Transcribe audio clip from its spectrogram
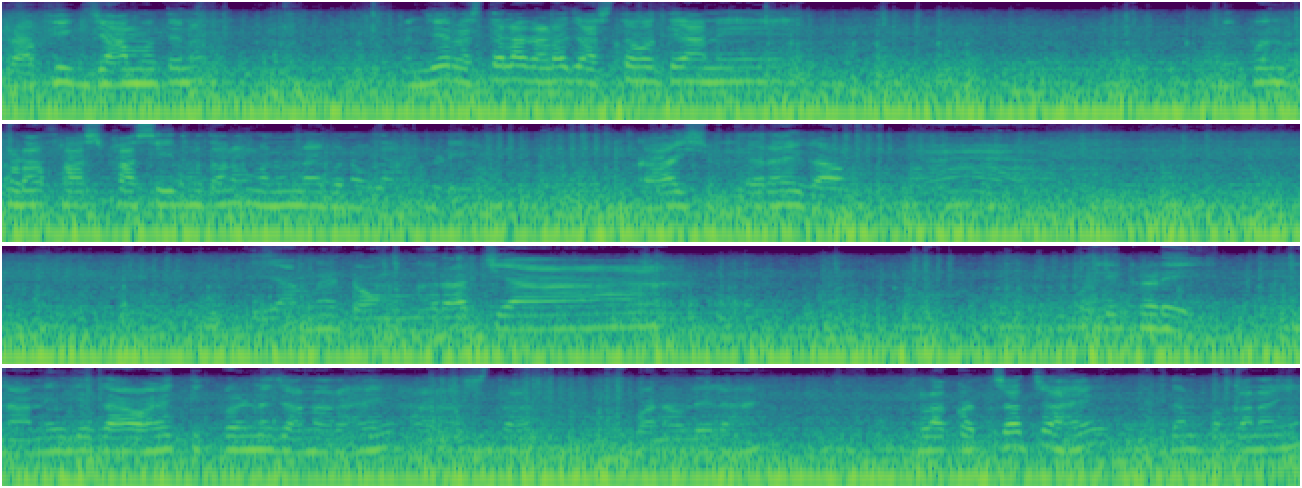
ट्रॅफिक जाम होते ना. म्हणजे रस्त्याला गाड्या जास्त होते आणि मी पण थोडा फास्ट फास्ट येत होता ना म्हणून नाही बनवला व्हिडिओ. काय सुंदर आहे गाव. या मी डोंगराच्या पलीकडे नानिवली गाव आहे तिकडनं जाणार आहे. हा रस्ता बनवलेला आहे. थोडा कच्चाच आहे एकदम पक्का नाही.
